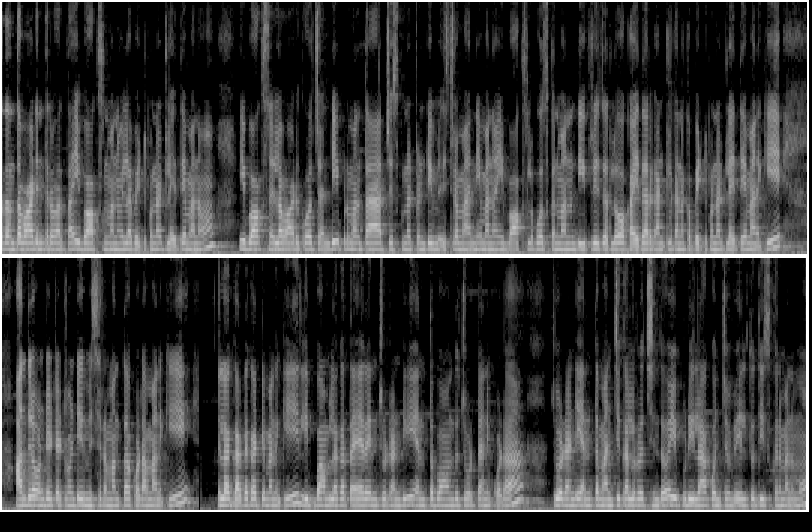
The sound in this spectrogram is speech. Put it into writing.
అదంతా వాడిన తర్వాత ఈ బాక్స్ని మనం ఇలా పెట్టుకున్నట్లయితే మనం ఈ బాక్స్ని ఇలా వాడుకోవచ్చండి. ఇప్పుడు మనం తయారు చేసుకున్నటువంటి మిశ్రమాన్ని మనం ఈ బాక్స్లో పోసుకొని మనం డీప్ ఫ్రీజర్లో ఒక ఐదారు గంటలు కనుక పెట్టుకున్నట్లయితే మనకి అందులో ఉండేటటువంటి మిశ్రమం అంతా కూడా మనకి ఇలా గడ్డ కట్టి మనకి లిప్ బామ్ లాగా తయారైంది చూడండి. ఎంత బాగుందో చూడటానికి కూడా. చూడండి ఎంత మంచి కలర్ వచ్చిందో. ఇప్పుడు ఇలా కొంచెం వేలుతో తీసుకొని మనము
